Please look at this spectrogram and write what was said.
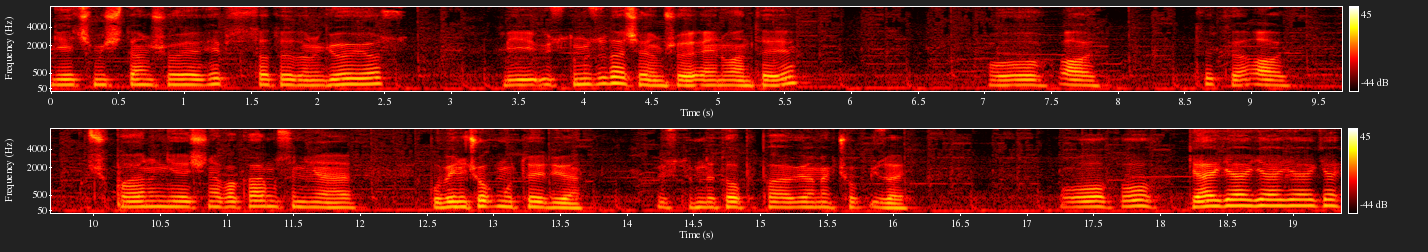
Geçmişten şöyle hepsi satıldığını görüyoruz. Bir üstümüzü de açalım şöyle envanteri. Oh ay. Tıka ay. Şu paranın gelişine bakar mısın ya? Bu beni çok mutlu ediyor. Üstümde toplu para görmek çok güzel. Oh oh gel gel gel gel gel.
